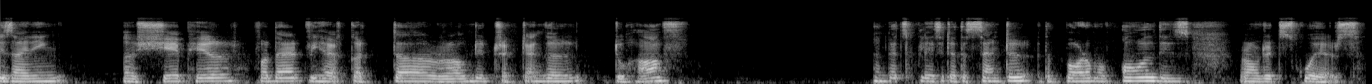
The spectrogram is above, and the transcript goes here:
designing a shape here. For that we have cut the rounded rectangle to half. And let's place it at the center at the bottom of all these rounded squares.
